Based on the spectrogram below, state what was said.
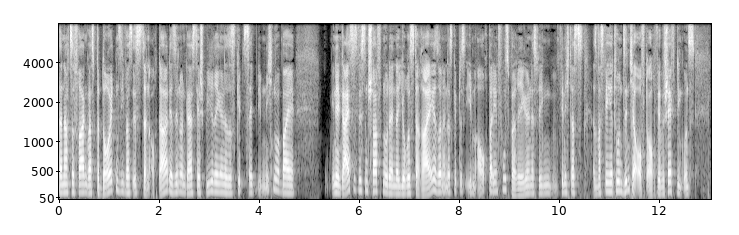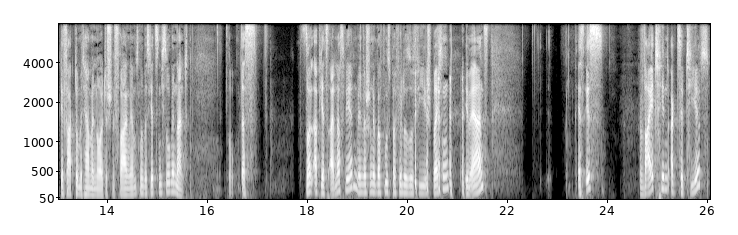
danach zu fragen, was bedeuten sie, was ist dann auch da der Sinn und Geist der Spielregeln. Also es gibt es eben nicht nur bei in den Geisteswissenschaften oder in der Juristerei, sondern das gibt es eben auch bei den Fußballregeln. Deswegen finde ich das, also was wir hier tun, sind ja oft auch, wir beschäftigen uns de facto mit hermeneutischen Fragen. Wir haben es nur bis jetzt nicht so genannt. So, das soll ab jetzt anders werden, wenn wir schon über Fußballphilosophie sprechen. Im Ernst. Es ist weithin akzeptiert,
